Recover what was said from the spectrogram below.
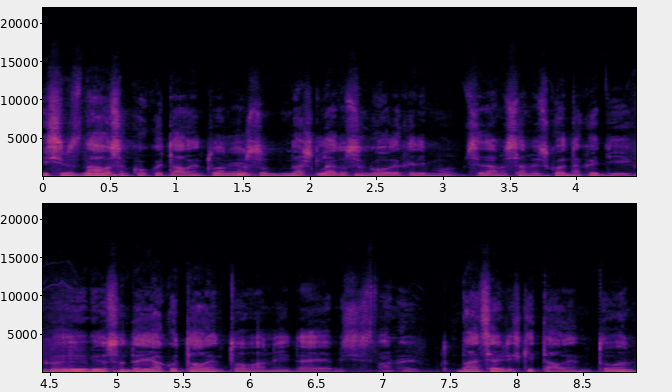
mislim, znao sam koliko je talentovan, još sam, znaš, gledao sam ga ovde kad je imao 17-18 godina kad je igrao i vidio sam da je jako talentovan i da je, mislim, stvarno je vanserijski talentovan.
